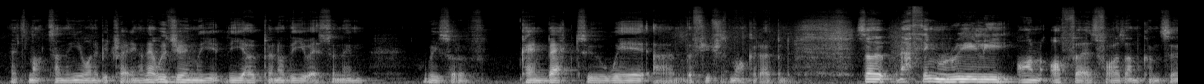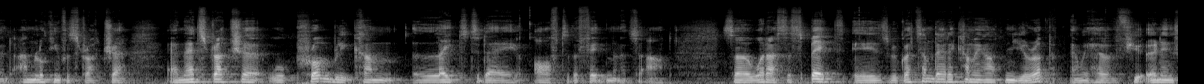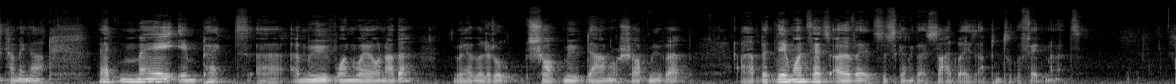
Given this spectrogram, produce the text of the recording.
that's not something you want to be trading. And that was during the the open of the US, and then we sort of came back to where um, the futures market opened. So nothing really on offer as far as I'm concerned. I'm looking for structure, and that structure will probably come late today after the Fed minutes are out. So what I suspect is we've got some data coming out in Europe, and we have a few earnings coming out. That may impact uh, a move one way or another. We have a little sharp move down or sharp move up. Uh, but then once that's over, it's just going to go sideways up until the Fed minutes.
